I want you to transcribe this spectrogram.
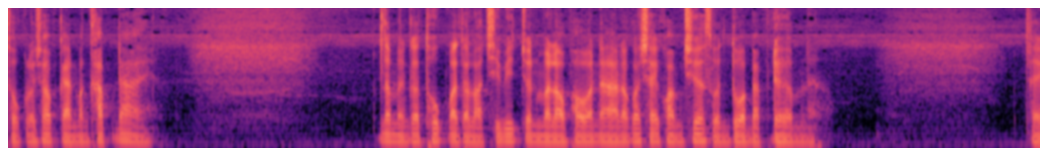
สุข เราชอบการบังคับได้แล้วมันก็ทุกมาตลอดชีวิตจนมาเราภาวนาเราก็ใช้ความเชื่อส่วนตัวแบบเดิมนะ ใช้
